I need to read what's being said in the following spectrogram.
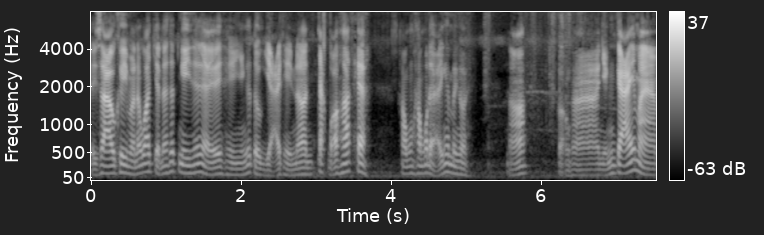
thì sau khi mà nó quá trình nó thích nghi thế này thì những cái tường dại thì nên cắt bỏ hết ha. Không không có để nha mọi người. Đó. Còn à, những cái mà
